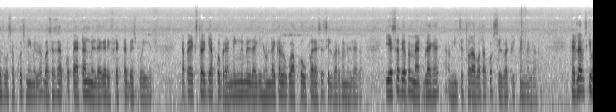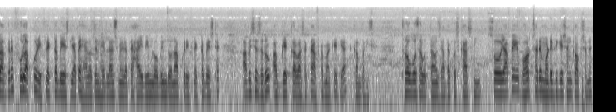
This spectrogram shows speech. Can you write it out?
वो सब कुछ नहीं मिल रहा। बस ऐसे आपको पैटर्न मिल जाएगा रिफ्लेक्टर बेस्ड वही है। यहाँ पे एक्स्ट्रा की आपको ब्रांडिंग भी मिल जाएगी हुंडई का लोगो आपको ऊपर ऐसे सिल्वर में मिल जाएगा। ये सब यहाँ पे मैट ब्लैक है और नीचे थोड़ा बहुत आपको सिल्वर ट्रीटमेंट मिल जाता है। हेडलाइंस की बात करें फुल आपको रिफ्लेक्टर बेस्ड यहाँ पे हेलोजन हेडलाइंस मिल जाता है। हाई बीम लो बीम दोनों आपको रिफ्लेक्टर बेस्ड है। आप इसे ज़रूर अपग्रेड करवा सकते हैं आफ्टर मार्केट या कंपनी से। थ्रो वो सब उतना ज़्यादा कुछ खास नहीं है। सो so, यहाँ पे बहुत सारे मॉडिफिकेशन के ऑप्शन है।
